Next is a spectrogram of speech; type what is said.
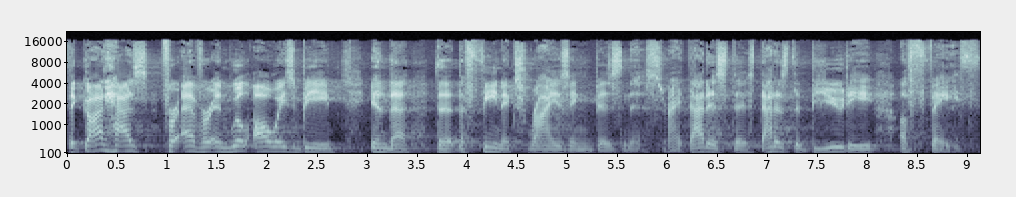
That God has forever and will always be in the the, the phoenix rising business, right? That is the, that is the beauty of faith.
